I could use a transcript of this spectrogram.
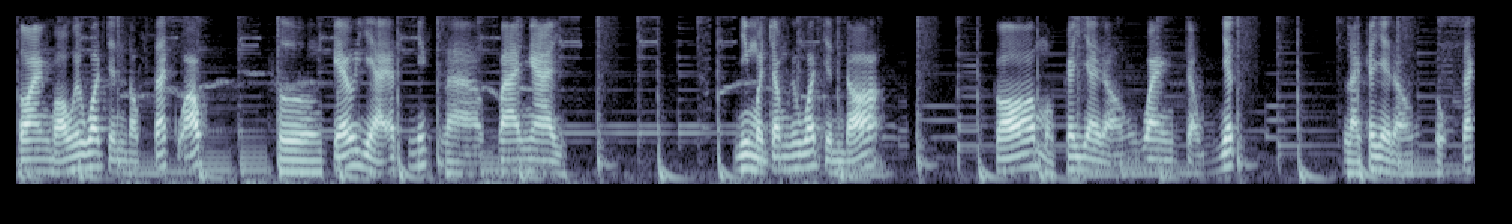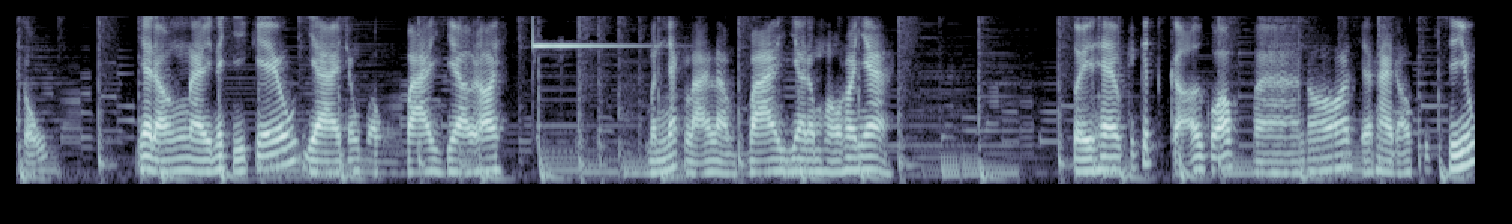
Toàn bộ cái quá trình lọc xác của ốc thường kéo dài ít nhất là vài ngày. Nhưng mà trong cái quá trình đó có một cái giai đoạn quan trọng nhất là cái giai đoạn tuột xác cũ. Giai đoạn này nó chỉ kéo dài trong vòng vài giờ thôi. Mình nhắc lại là vài giờ đồng hồ thôi nha. Tùy theo cái kích cỡ của ốc mà nó sẽ thay đổi chút xíu,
